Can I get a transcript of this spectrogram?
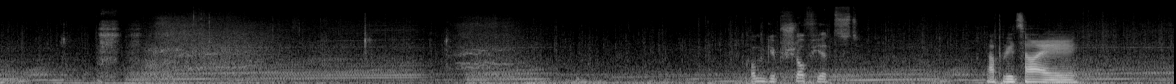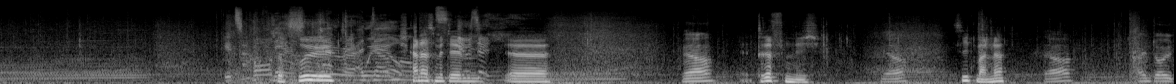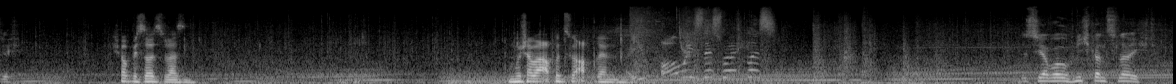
Komm, gib Stoff jetzt. Ja, Polizei. So früh. Ich kann das mit dem äh, Ja, Driften nicht. ja, Sieht man, ne? ja. Eindeutig. Ich hoffe, ich soll es lassen. Du musst aber ab und zu abbremsen. Ist ja aber auch nicht ganz leicht.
